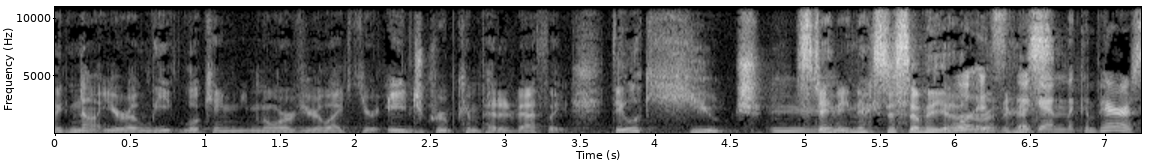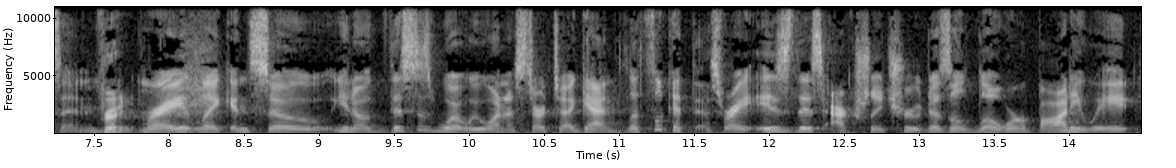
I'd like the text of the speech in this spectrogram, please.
like not your elite looking more of your like your age group competitive athlete. They look huge standing next to some of the Mm. well other it's runners. again the comparison Right. right? Like and so you know this is what we want to start to again let's look at this right? Is this actually true? Does a lower body weight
